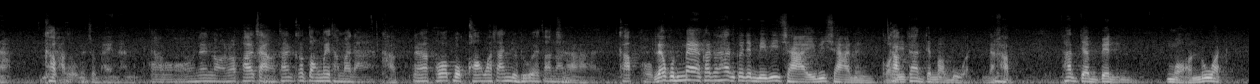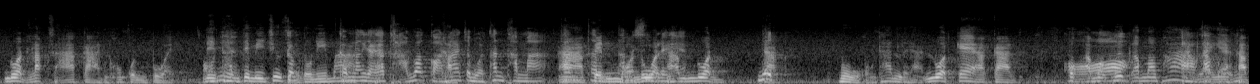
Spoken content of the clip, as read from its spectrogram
ณะครับนะผม ในสมัยนั้นคอ๋อรับ แน่นอนว่าพระอาจารย์ของท่านก็ต้องไม่ธรรมดาครับ นะเพราะว่าปกครองวัดท่านอยู่ด้วยตอนนั้น ใช่ ครับผม แล้วคุณแม่เขาท่านก็จะมีวิชาอีกวิชาหนึ่งก่อนครับ ที่ท่านจะมาบวชนะครับ ท่านจะเป็นหมอนวดนวดรักษาอาการของคนป่วยอ๋อนี่เนี่ยท่านจะมีชื่อเสียงตรงนี้มาก กำลังอยากจะถามว่าก่อนหน้าจะบวชท่านทำมาท่าอ่าท่าเป็นหมอนวดทำาชีพะไรครับเงี้ยนวดนวดจากปู่ของท่านเลยฮะนวดแก้อาการพวกอ๋ออัมพฤกษ์อัมพาตอ่าอะไรเงี้ยครับ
